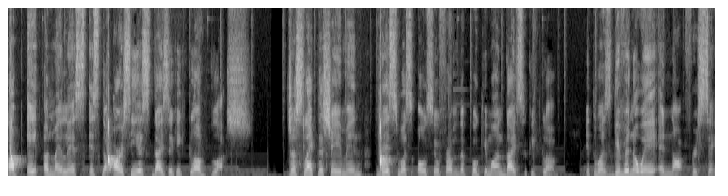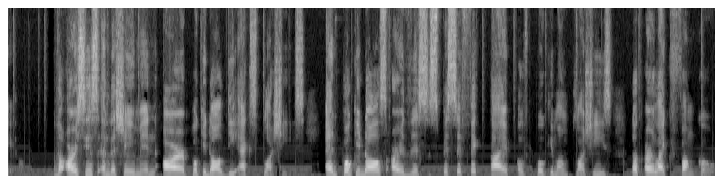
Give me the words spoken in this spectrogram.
Top 8 on my list is the Arceus Daisuki Club Plush. Just like the Shaymin, this was also from the Pokemon Daisuki Club. It was given away and not for sale. The Arceus and the Shaymin are Pokédoll DX plushies, and Pokédolls are this specific type of Pokemon plushies that are like Funko.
